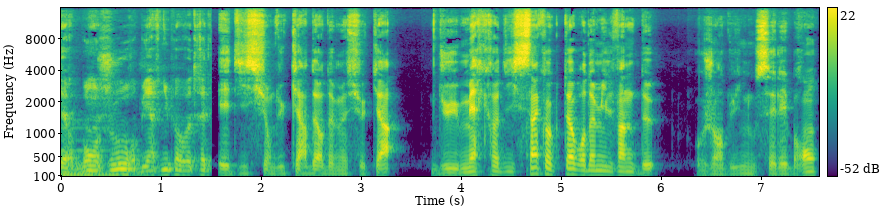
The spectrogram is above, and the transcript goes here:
Bonjour, bienvenue pour votre édition du quart d'heure de Monsieur K du mercredi 5 octobre 2022. Aujourd'hui, nous célébrons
